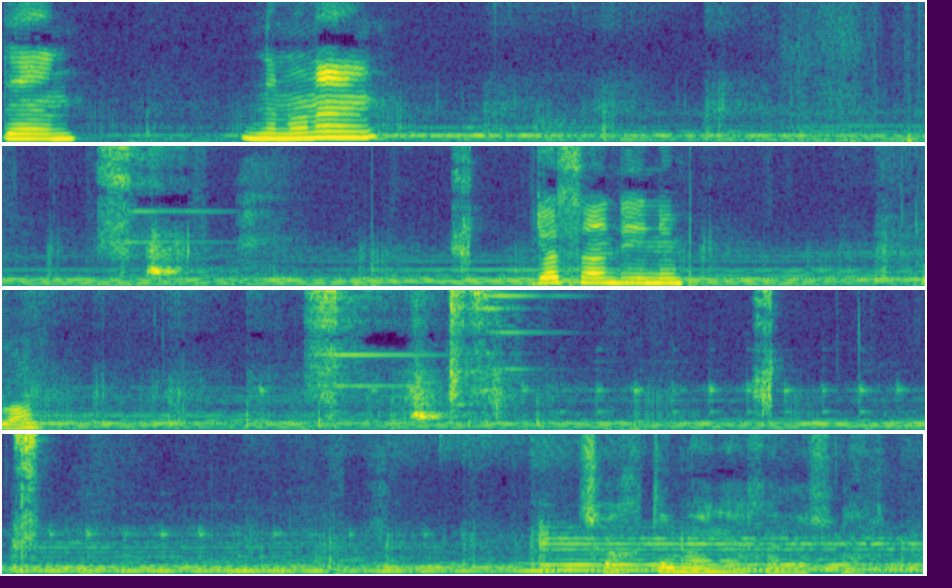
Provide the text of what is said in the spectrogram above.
Den. Den. Gel sen diyelim. Lan. Çaktırmayın arkadaşlar.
